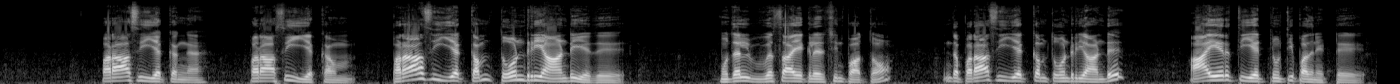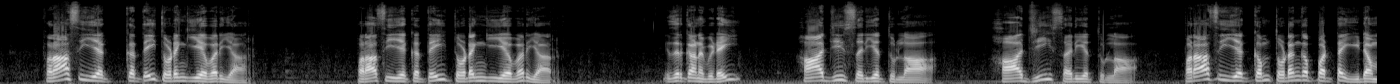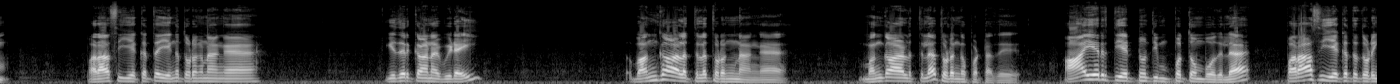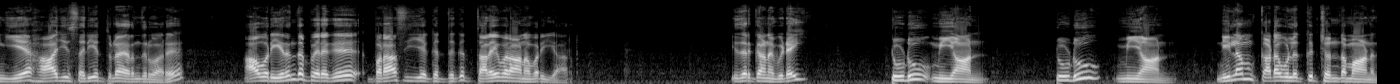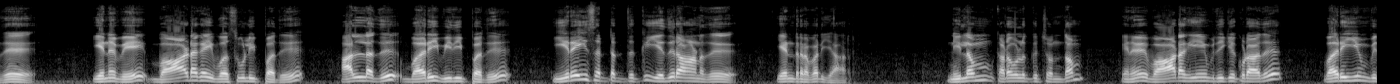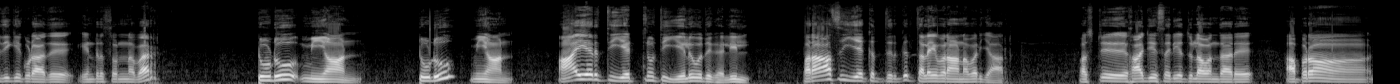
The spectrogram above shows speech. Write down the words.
பராசி இயக்கங்க. பராசி இயக்கம். பராசி இயக்கம் தோன்றிய ஆண்டு எது? முதல் விவசாய கிளர்ச்சின்னு பார்த்தோம். இந்த பராசி இயக்கம் தோன்றிய ஆண்டு ஆயிரத்தி எட்நூற்றி பதினெட்டு. பராசி இயக்கத்தை தொடங்கியவர் யார்? பராசி இயக்கத்தை தொடங்கியவர் யார்? இதற்கான விடை ஹாஜி சரியத்துல்லா. ஹாஜி சரியத்துல்லா. பராசி இயக்கம் தொடங்கப்பட்ட இடம். பராசி இயக்கத்தை எங்கே தொடங்கினாங்க? இதற்கான விடை வங்காளத்தில் தொடங்கினாங்க. வங்காளத்தில் தொடங்கப்பட்டது. ஆயிரத்தி எட்நூற்றி முப்பத்தொம்போதில் பராசி இயக்கத்தை தொடங்கிய ஹாஜி சரியத்துல்லா இறந்துருவார். அவர் இறந்த பிறகு பராசி இயக்கத்துக்கு தலைவரானவர் யார்? இதற்கான விடை டுடு மியான். டுடு மியான். நிலம் கடவுளுக்கு சொந்தமானது. எனவே வாடகை வசூலிப்பது அல்லது வரி விதிப்பது இறை சட்டத்துக்கு எதிரானது என்றவர் யார்? நிலம் கடவுளுக்கு சொந்தம் எனவே வாடகையும் விதிக்கக்கூடாது வரியும் விதிக்கக்கூடாது என்று சொன்னவர் டுடு மியான் டுடு மியான். ஆயிரத்தி எட்நூற்றி எழுவதுகளில் பராசி இயக்கத்திற்கு தலைவரானவர் யார்? ஃபஸ்ட்டு ஹாஜி சரியத்துல்லா வந்தார் அப்புறம்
